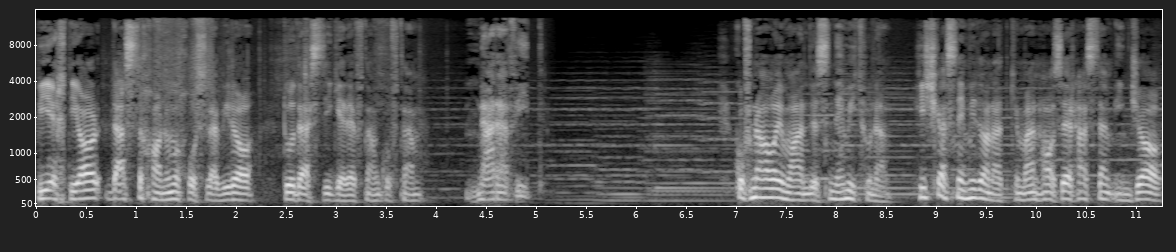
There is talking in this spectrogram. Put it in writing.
بی اختیار دست خانم خسروی را دو دستی گرفتم گفتم نروید. گفت نه آقای مهندس نمی‌تونم. هیچکس نمی‌داند که من حاضر هستم اینجا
